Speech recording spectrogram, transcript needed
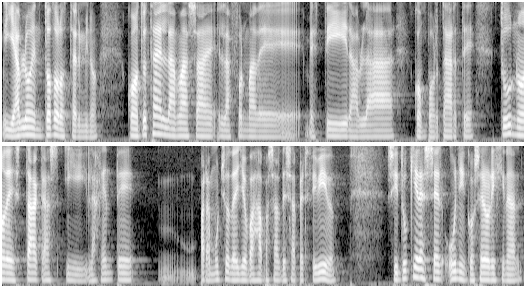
Y hablo en todos los términos. Cuando tú estás en la masa, en la forma de vestir, hablar, comportarte, tú no destacas y la gente, mm, para muchos de ellos vas a pasar desapercibido. Si tú quieres ser único, ser original,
